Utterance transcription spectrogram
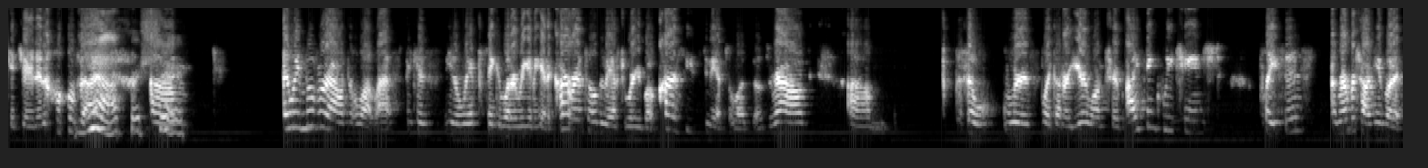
kitchen and all of that. Yeah, for sure. Um, and we move around a lot less because you know we have to think about are we going to get a car rental? Do we have to worry about car seats? Do we have to lug those around? Um, so we're like on our year long trip. I think we changed places. I remember talking about it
